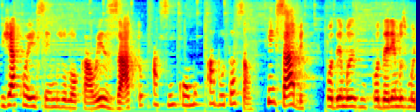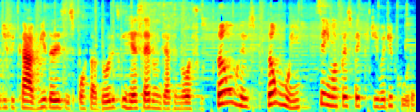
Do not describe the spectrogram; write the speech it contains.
e já conhecemos o local exato, assim como a mutação. Quem sabe podemos, poderemos modificar a vida desses portadores que recebem um diagnóstico tão, tão ruim sem uma perspectiva de cura.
